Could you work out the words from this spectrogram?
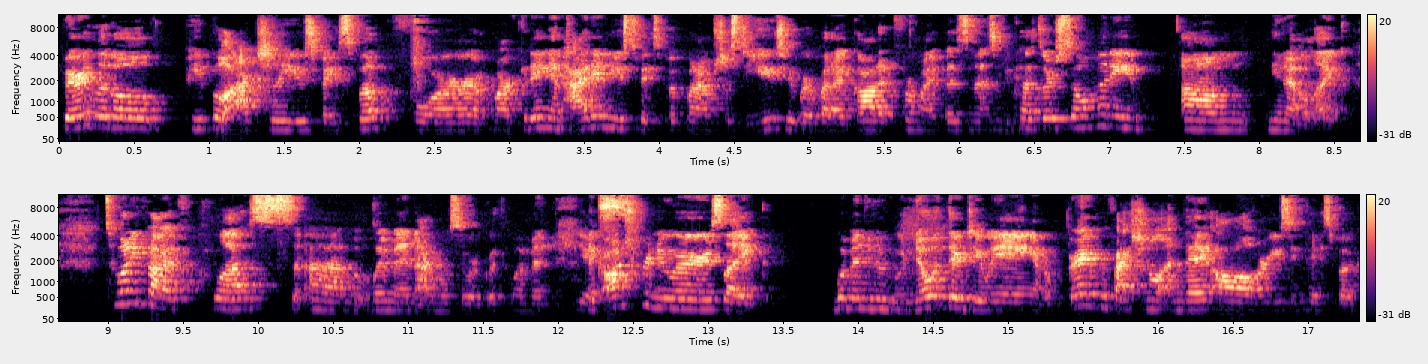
very little people actually use Facebook for marketing. And I didn't use Facebook when I was just a YouTuber, but I got it for my business because there's so many, um, you know, like 25 plus um, women. I mostly work with women, Yes. like entrepreneurs, like women who know what they're doing are very professional and they all are using facebook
